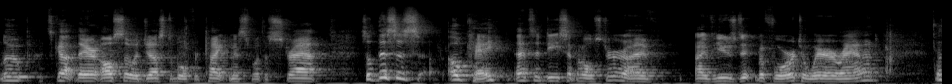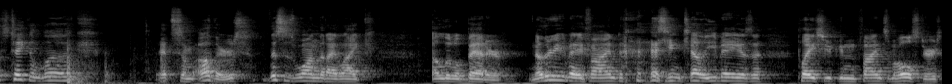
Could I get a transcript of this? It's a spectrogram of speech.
loop it's got there, also adjustable for tightness with a strap. So this is okay. That's a decent holster. I've I've used it before to wear around. Let's take a look at some others. This is one that I like a little better. Another eBay find. As you can tell, eBay is a place you can find some holsters.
